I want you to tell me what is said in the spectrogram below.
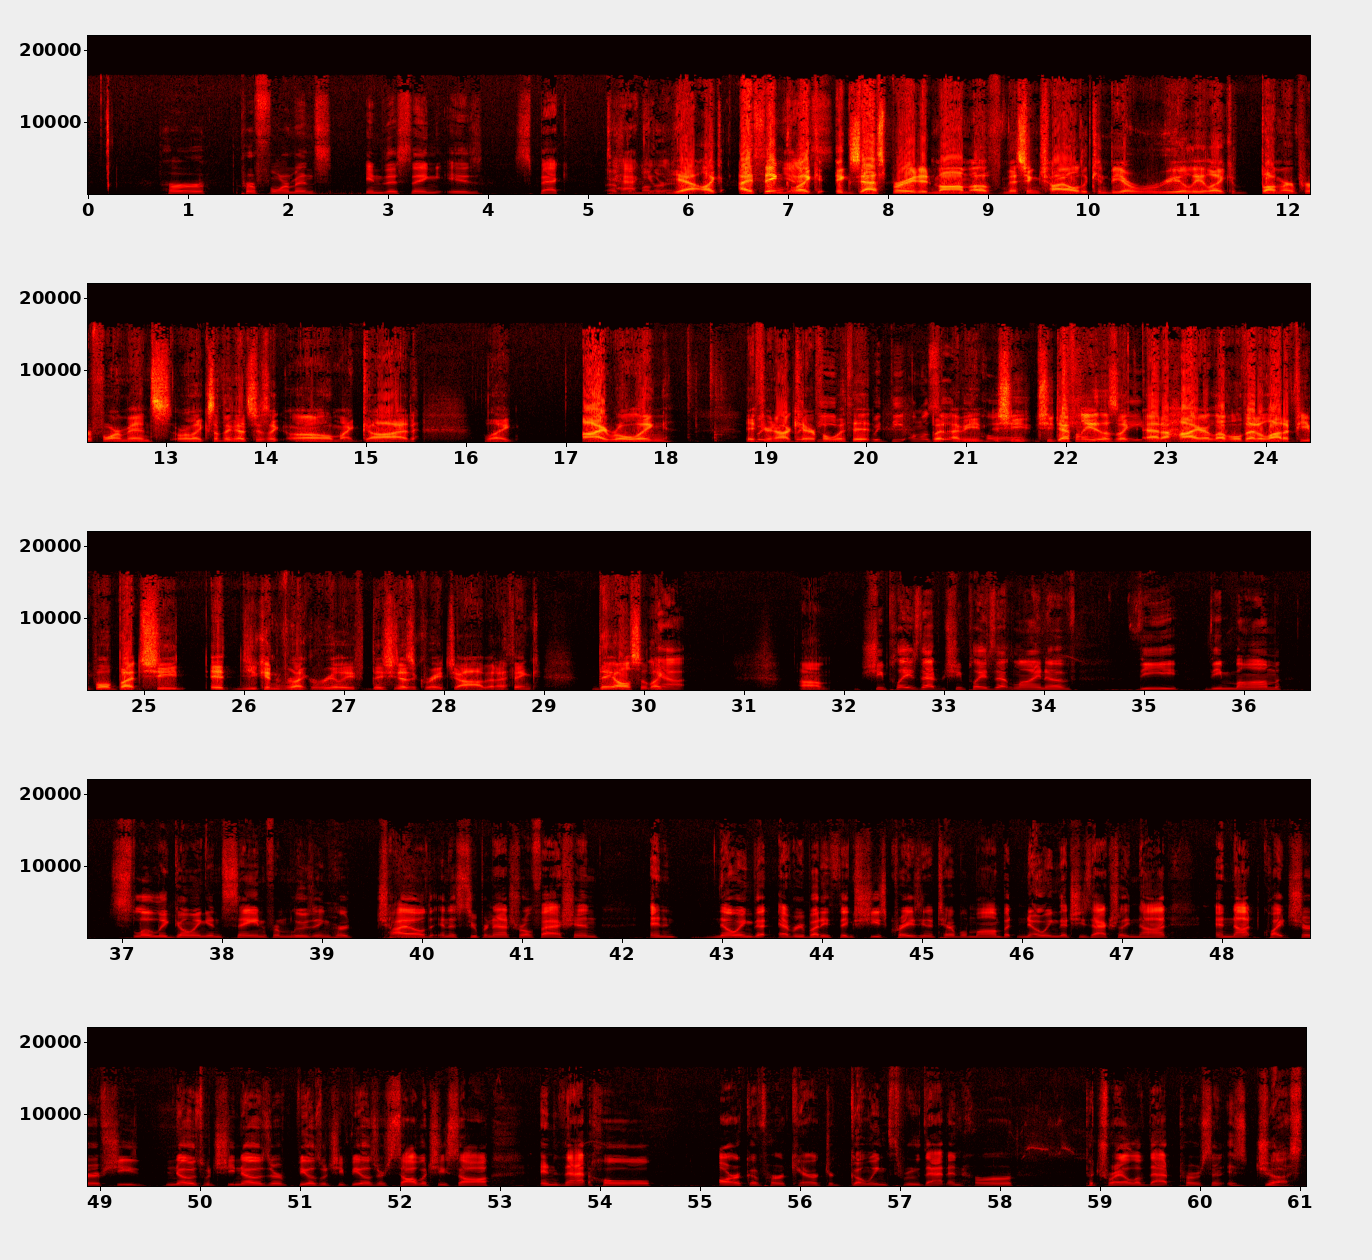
Her performance in this thing is spectacular. Yeah, like I think Yes. like exasperated mom of missing child can be a really like bummer performance or like something that's just like oh my god, like eye rolling if But- you're not careful the- with it. But, the, But I mean, whole- she she definitely she was like at a higher level than a lot of people, but she it you can like really they, she does a great job, and I think they also like yeah, um she plays that she plays that line of the the mom slowly going insane from losing her child in a supernatural fashion and knowing that everybody thinks she's crazy and a terrible mom but knowing that she's actually not and not quite sure if she knows what she knows or feels what she feels or saw what she saw. And that whole arc of her character going through that and her portrayal of that person is just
